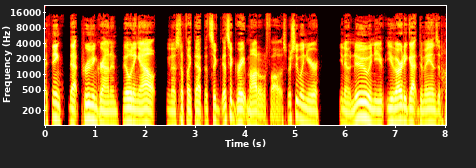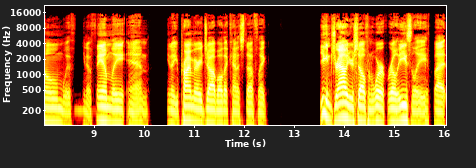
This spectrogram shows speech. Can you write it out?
I think that proving ground and building out, you know, stuff like that, that's a that's a great model to follow, especially when you're, you know, new and you you've already got demands at home with, you know, family and, you know, your primary job, all that kind of stuff. Like you can drown yourself in work real easily, but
